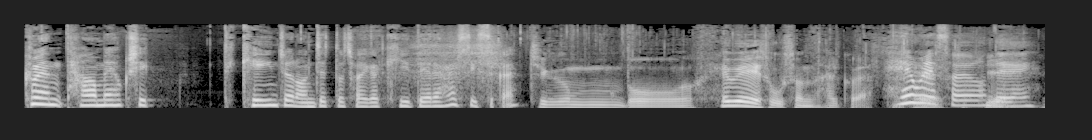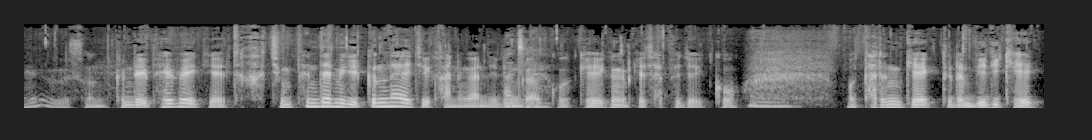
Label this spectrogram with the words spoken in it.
그러면 다음에 혹시 개인전 언제 또 저희가 기대를 할 수 있을까요? 지금 뭐 해외에서 우선 할 것 같습니다. 해외에서요, 예, 네. 우선 근데 해외에 지금 팬데믹이 끝나야지 가능한 일인 맞아요. 것 같고 계획은 그렇게 잡혀져 있고 음. 뭐 다른 계획들은 미리 계획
